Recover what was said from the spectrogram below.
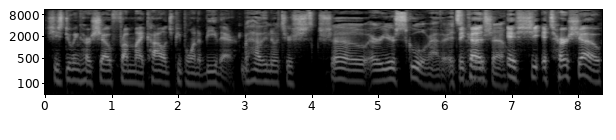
she's doing her show from my college. People want to be there But how do they know it's your sh- show or your school rather? It's her because show. if she, it's her show.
